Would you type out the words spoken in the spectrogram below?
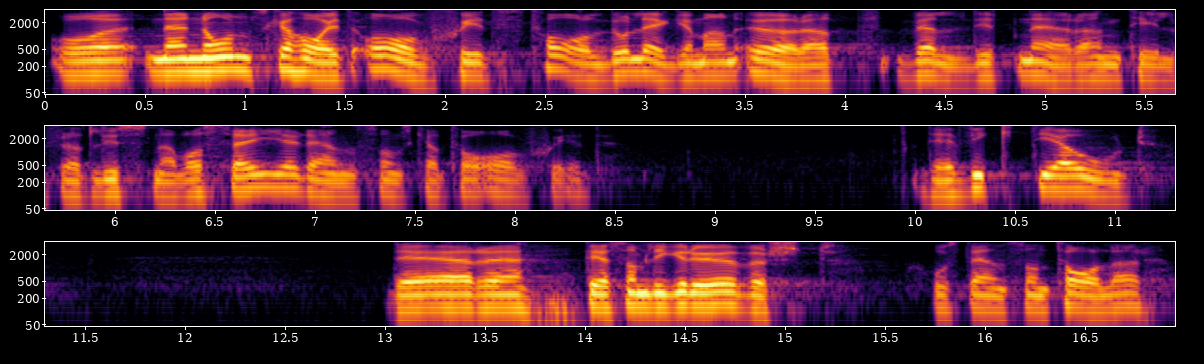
Och när någon ska ha ett avskedstal, då lägger man örat väldigt nära till för att lyssna. Vad säger den som ska ta avsked? Det är viktiga ord. Det är eh, det som ligger överst hos den som talar.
